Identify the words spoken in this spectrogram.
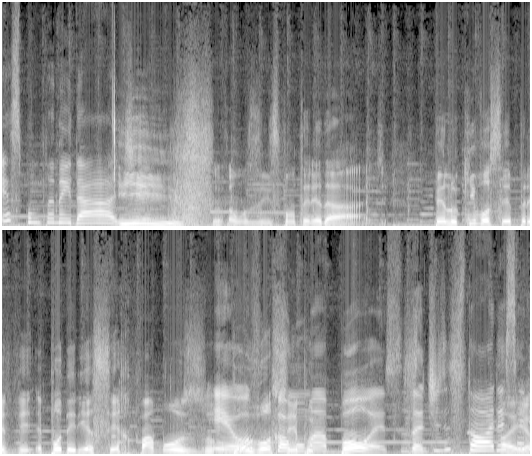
espontaneidade. Isso, vamos em espontaneidade. Pelo que você poderia ser famoso? Eu, você, como por- uma boa estudante de história, Aí, ó.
